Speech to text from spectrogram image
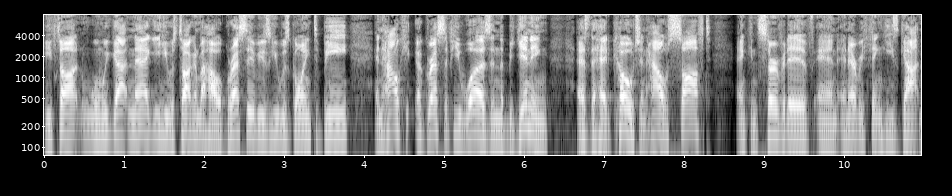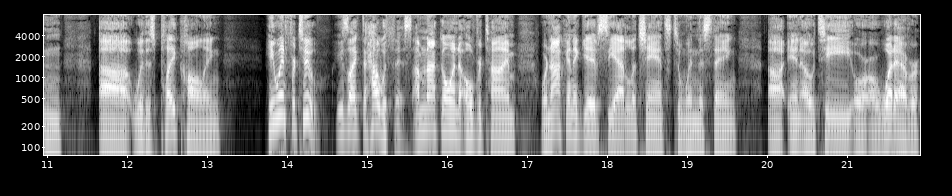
He thought when we got Nagy, he was talking about how aggressive he was going to be and how aggressive he was in the beginning as the head coach and how soft and conservative and, and everything he's gotten uh, with his play calling. He went for two. He's like, the hell with this. I'm not going to overtime. We're not going to give Seattle a chance to win this thing uh, in OT or, or whatever.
